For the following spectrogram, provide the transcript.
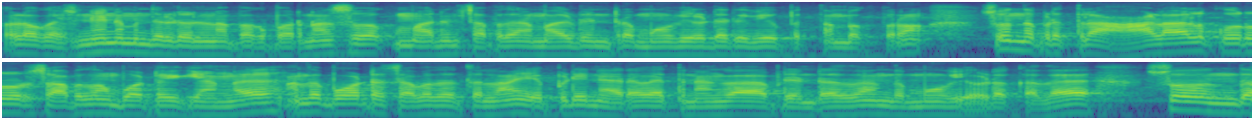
ஹலோ காஷ் என்ன இந்த வீடியோவில் நான் பார்க்க போகிறேன்னா சிவகுமாரின் சபதம் அப்படின்ற மூவியோட ரிவ்யூ பற்றி தான் பார்க்க போகிறோம் ஸோ இந்த படத்தில் ஆளாளுக்கு ஒரு ஒரு சபதம் போட்டு வைக்காங்க அந்த போட்ட சபதத்தெல்லாம் எப்படி நிறைவேற்றினாங்க அப்படின்றது தான் இந்த மூவியோட கதை. ஸோ இந்த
